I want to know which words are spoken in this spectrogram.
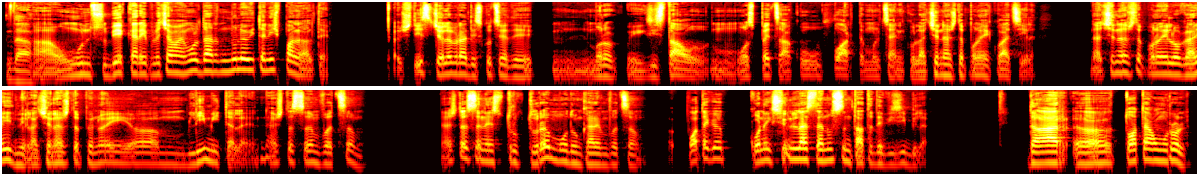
Da. Un subiect care îi plăcea mai mult, dar nu le uită nici pe alte. Știți celebra discuție de, mă rog, exista o, o speță cu foarte mulți ani cu la ce ne ajută pe noi ecuațiile, la ce ne ajută pe noi logaritmii, la ce ne ajută pe noi um, limitele, ne ajută să învățăm, ne ajută să ne structurăm modul în care învățăm. Poate că conexiunile astea nu sunt atât de vizibile, dar uh, toate au un rol.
